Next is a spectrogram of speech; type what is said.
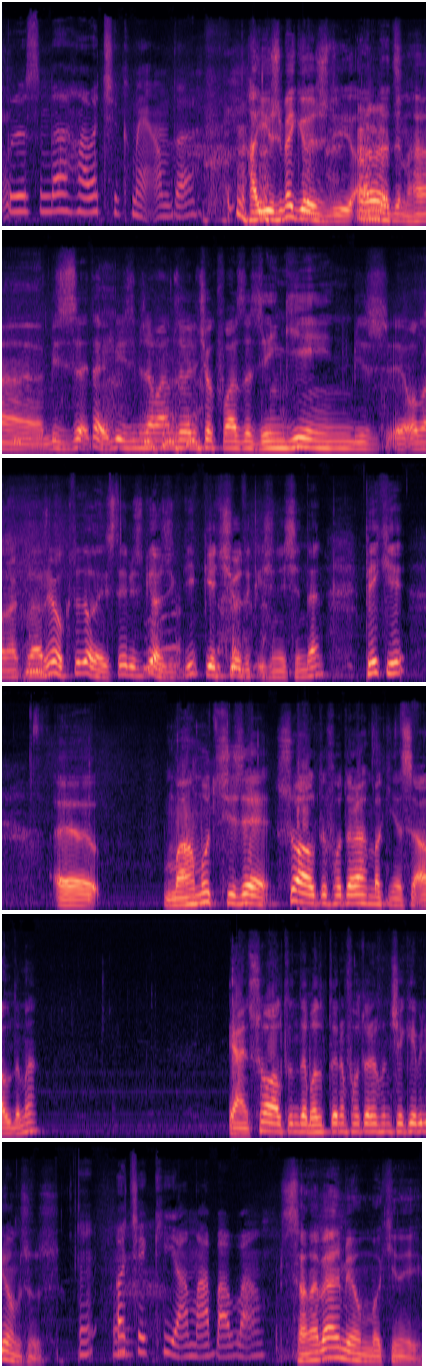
burasında hava çıkmayandı. Ha yüzme gözlüğü anladım ha. Biz tabii bizim zamanımızda öyle çok fazla zengin bir e, olanaklar yoktu. Dolayısıyla biz gözlük deyip geçiyorduk işin içinden. Peki e, Mahmut size su altı fotoğraf makinesi aldı mı? Yani su altında balıkların fotoğrafını çekebiliyor musunuz? O çekiyor ama babam. Sana vermiyor mu makineyi?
